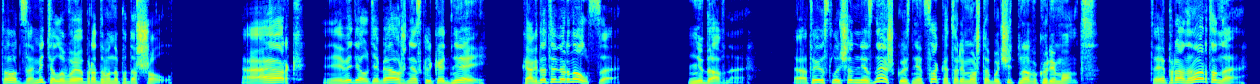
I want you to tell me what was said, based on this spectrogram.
тот заметил его и обрадованно подошёл. «Арк, не видел тебя уже несколько дней. Когда ты вернулся?» «Недавно. А ты случайно не знаешь кузнеца, который может обучить навыку ремонт?» «Ты про Нортона?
